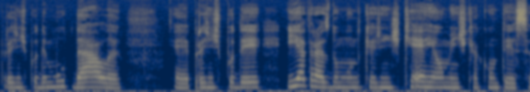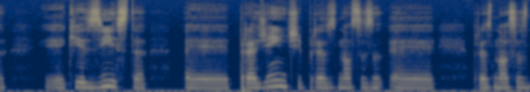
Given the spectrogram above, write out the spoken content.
Para a gente poder mudá-la, é, para a gente poder ir atrás do mundo que a gente quer realmente que aconteça, é, que exista, é, para a gente, para as nossas, é, para as nossas,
